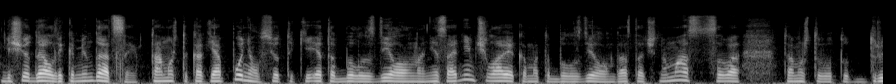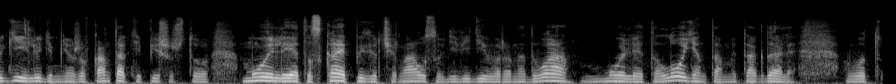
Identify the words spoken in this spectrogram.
еще дал рекомендации? Потому что, как я понял, все-таки это было сделано не с одним человеком, это было сделано достаточно массово, потому что вот тут другие люди мне уже ВКонтакте пишут, что мой ли это скайп Игорь Черноусов DVD в RN2, мой ли это логин там и так далее. Вот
